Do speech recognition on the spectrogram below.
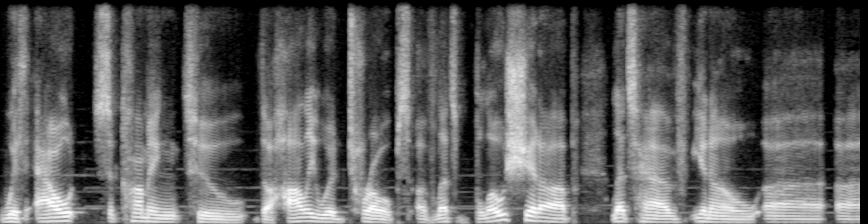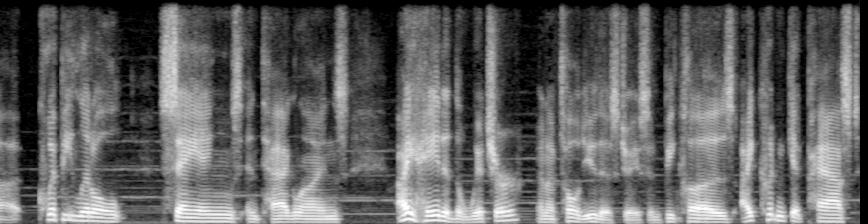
without succumbing to the Hollywood tropes of let's blow shit up, let's have, you know, uh, uh, quippy little sayings and taglines. I hated The Witcher, and I've told you this, Jason, because I couldn't get past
